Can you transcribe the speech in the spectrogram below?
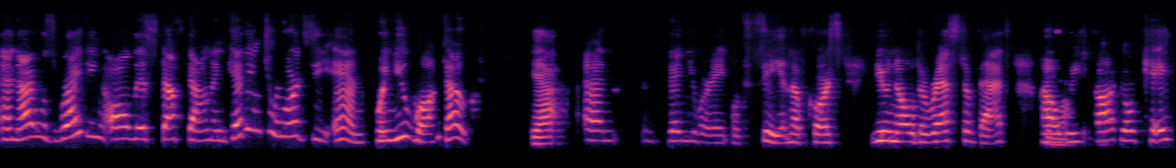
and i was writing all this stuff down and getting towards the end when you walked out Yeah. and then you were able to see and of course you know the rest of that how Yeah. we thought okay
